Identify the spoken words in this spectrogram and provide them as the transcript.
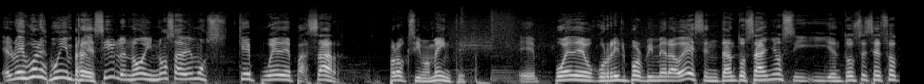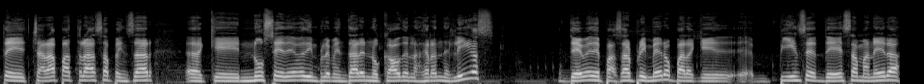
el béisbol es muy impredecible, ¿no? Y no sabemos qué puede pasar próximamente. Eh, puede ocurrir por primera vez en tantos años y, entonces eso te echará para atrás a pensar eh, que no se debe de implementar el knockout en las grandes ligas. Debe de pasar primero para que eh, piense de esa manera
